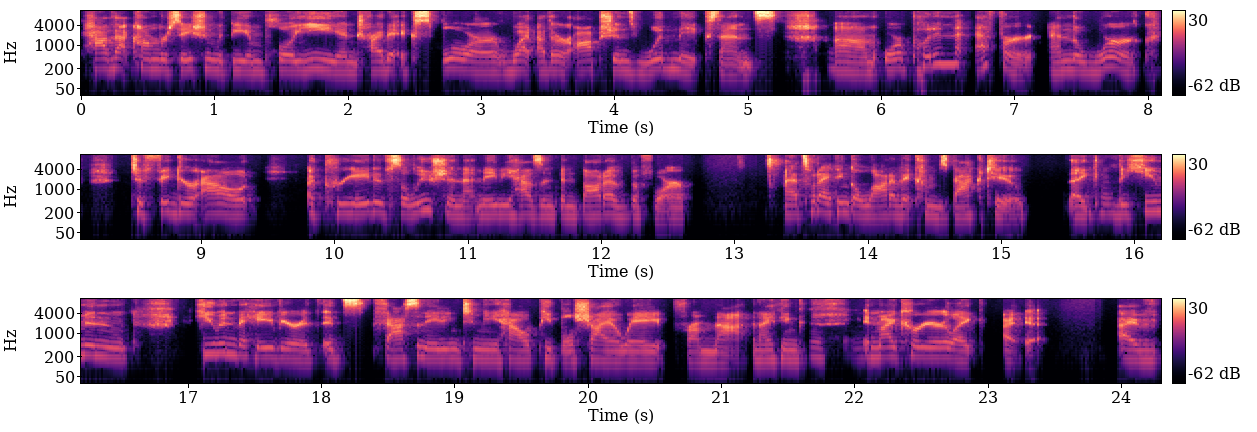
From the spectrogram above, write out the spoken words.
have that conversation with the employee and try to explore what other options would make sense mm-hmm. um, or put in the effort and the work to figure out a creative solution that maybe hasn't been thought of before that's what i think a lot of it comes back to like mm-hmm. the human human behavior it's fascinating to me how people shy away from that and i think mm-hmm. in my career like I, i've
